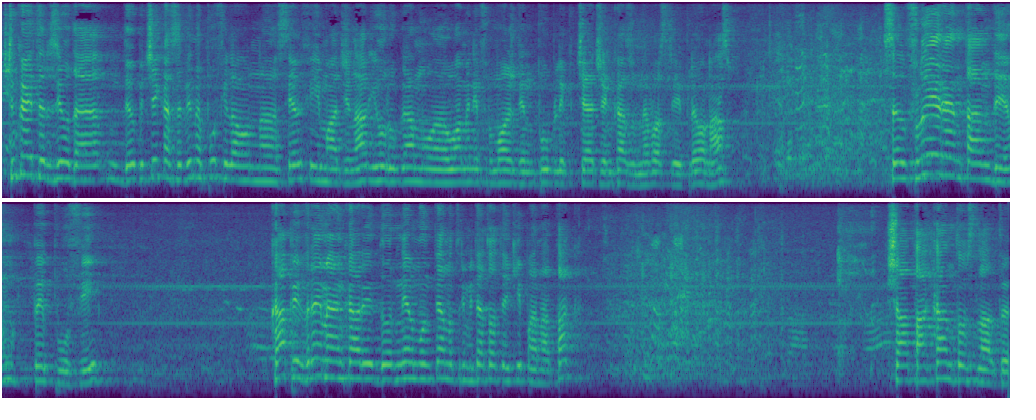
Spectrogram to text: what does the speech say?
Știu că e târziu, dar de obicei ca să vină Pufi la un uh, selfie imaginar, eu rugam uh, oamenii frumoși din public, ceea ce în cazul dumneavoastră e pleonasm, să-l fluiere în tandem pe Pufi, ca pe vremea în care Dornel Munteanu trimitea toată echipa în atac și atacantul ăsta, uh,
